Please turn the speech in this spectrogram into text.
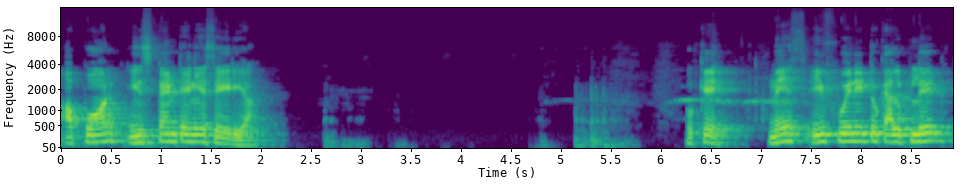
upon instantaneous area. Okay means if we need to calculate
